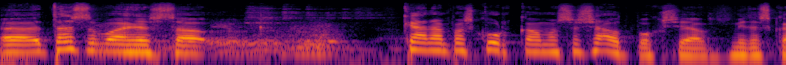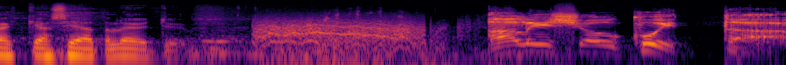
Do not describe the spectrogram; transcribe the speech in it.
ää, tässä vaiheessa äh, käydäänpäs kurkkaamassa shoutboxia, mitäs kaikkea sieltä löytyy. Ali Show kuittaa.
